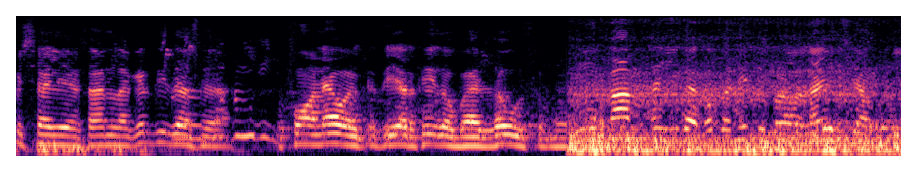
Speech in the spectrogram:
ખુશાલી સાંડલા કરી દીધા છે. ફોન આવ્યો કે તૈયાર થઈ જાવ બહાર જવું છું હું કામ થઈ ગયા? ખબર નથી પણ લાઈવ છે આપણે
